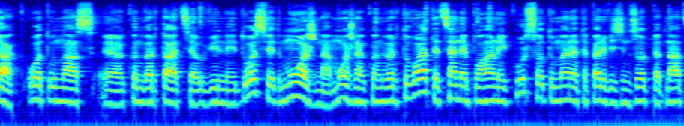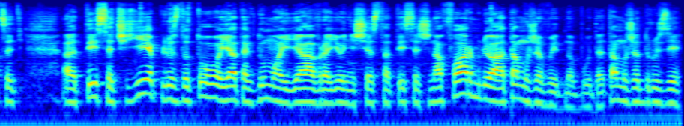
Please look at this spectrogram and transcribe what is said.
Так, от у нас е, конвертація у вільний досвід. Можна можна конвертувати, це непоганий курс. От у мене тепер 815 е, тисяч є. Плюс до того, я так думаю, я в районі ще 100 тисяч нафармлю, а там уже видно буде. Там уже, друзі,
